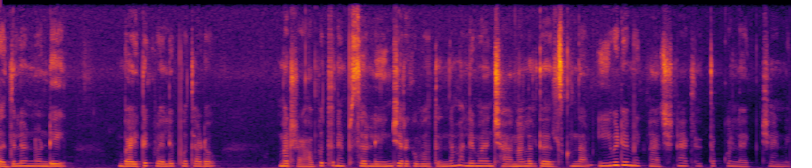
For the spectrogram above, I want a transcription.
గదిలో నుండి బయటకు వెళ్ళిపోతాడు. మరి రాబోతున్న ఎపిసోడ్లో ఏం జరగబోతుందో మళ్ళీ మన ఛానల్లో తెలుసుకుందాం. ఈ వీడియో మీకు నచ్చినట్లయితే తప్పకుండా లైక్ చేయండి.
